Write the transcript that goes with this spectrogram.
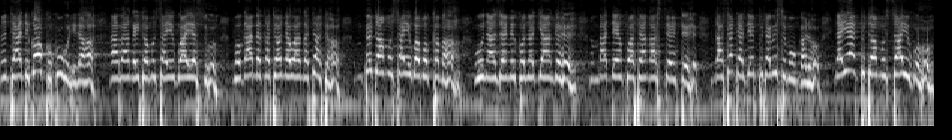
Ntandika okukuwulira. Abange yita omusaayi gwa yesu. Mugambe katonda wange taata. Mpita omusaayi gwa mukama. Gunaaze emikono gyange. Mbadde nkwatanga sente nga sente zimpita bisi mu ngalo. Naye mpita omusaayi gwo.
